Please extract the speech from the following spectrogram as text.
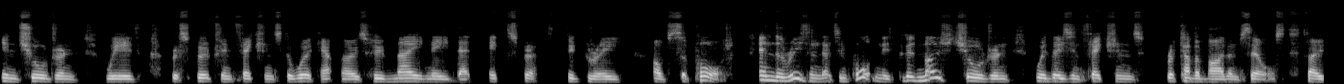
in children with respiratory infections to work out those who may need that extra degree of support. And the reason that's important is because most children with these infections recover by themselves. So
